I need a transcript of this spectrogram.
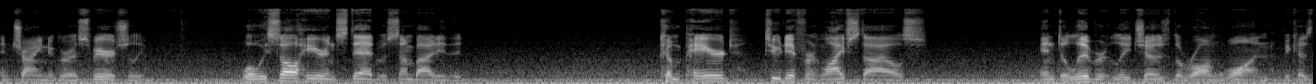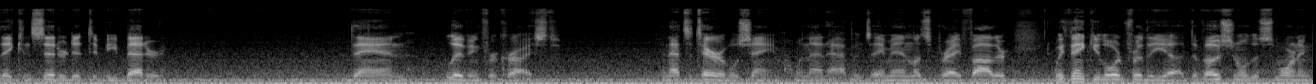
and trying to grow spiritually. What we saw here instead was somebody that compared two different lifestyles and deliberately chose the wrong one because they considered it to be better than living for Christ. And that's a terrible shame when that happens. Amen. Let's pray. Father, we thank you, Lord, for the uh, devotional this morning.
